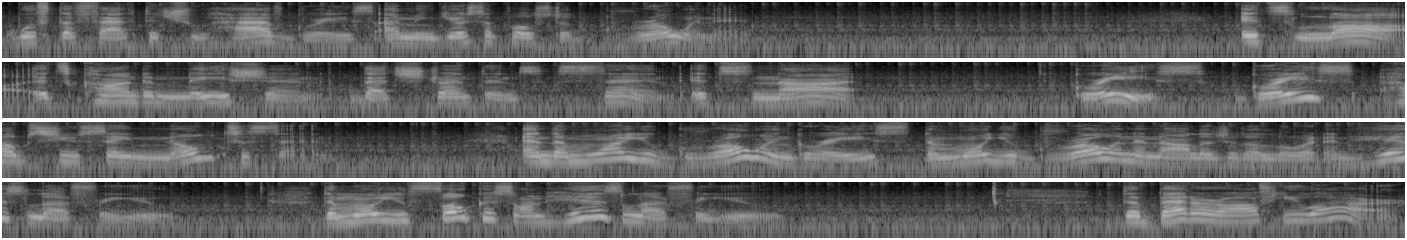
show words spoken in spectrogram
with the fact that you have grace. I mean, you're supposed to grow in it. It's law, it's condemnation that strengthens sin. It's not grace. Grace helps you say no to sin. And the more you grow in grace, the more you grow in the knowledge of the Lord and His love for you, the more you focus on His love for you, the better off you are.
